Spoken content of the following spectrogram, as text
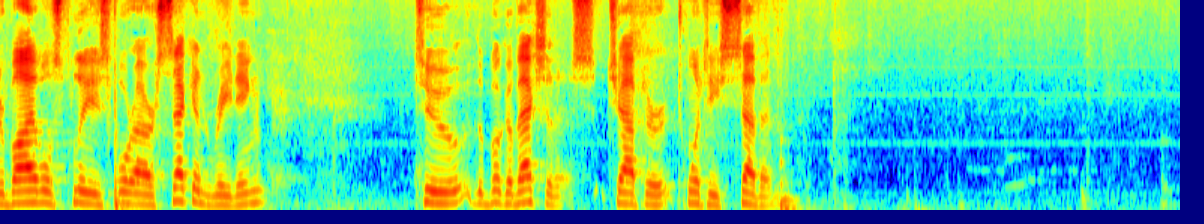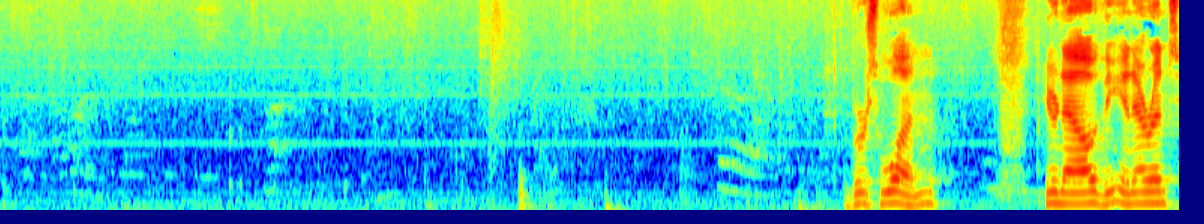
Your Bibles, please, for our second reading to the book of Exodus, chapter 27. Verse 1 Hear now the inerrant,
